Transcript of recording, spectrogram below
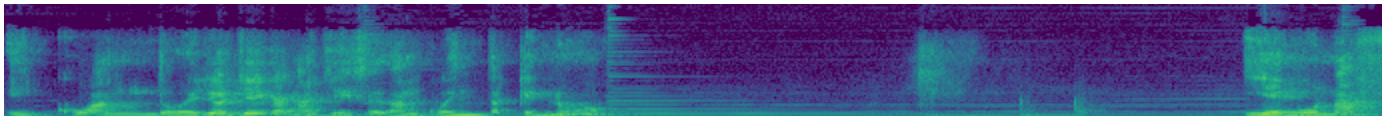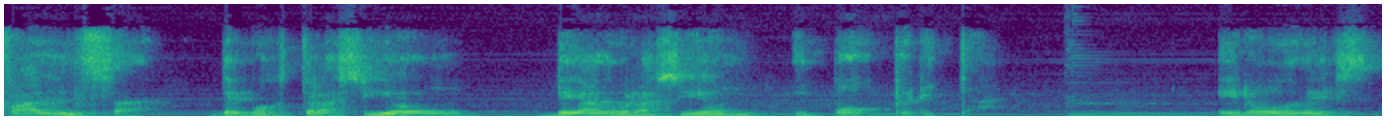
y cuando ellos llegan allí se dan cuenta que no, y en una falsa demostración de adoración hipócrita, Herodes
